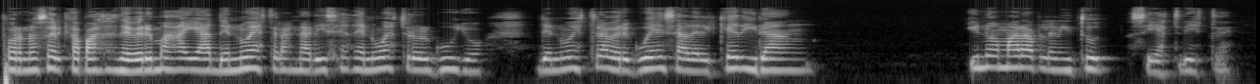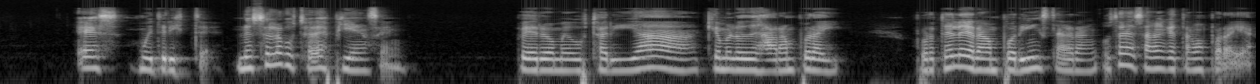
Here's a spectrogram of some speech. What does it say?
por no ser capaces de ver más allá de nuestras narices, de nuestro orgullo, de nuestra vergüenza, del qué dirán. Y no amar a plenitud, sí es triste es muy triste. No sé lo que ustedes piensen, pero me gustaría que me lo dejaran por ahí. Por Telegram, por Instagram. Ustedes saben que estamos por allá.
